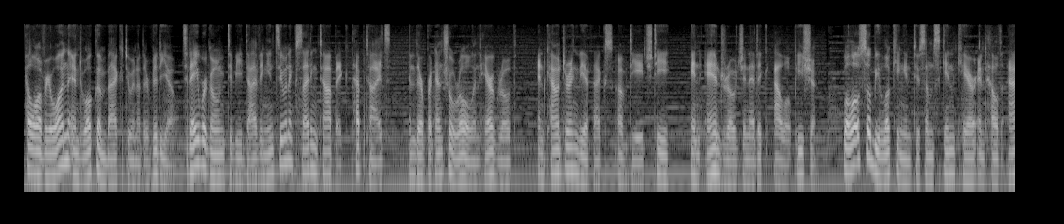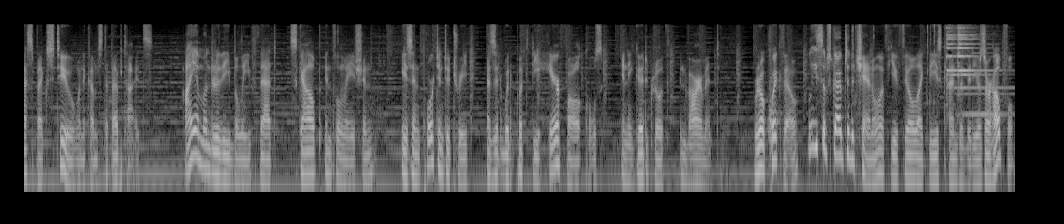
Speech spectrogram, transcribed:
Hello everyone and welcome back to another video. Today we're going to be diving into an exciting topic, peptides and their potential role in hair growth and countering the effects of DHT in androgenetic alopecia. We'll also be looking into some skincare and health aspects too when it comes to peptides. I am under the belief that scalp inflammation is important to treat as it would put the hair follicles in a good growth environment. Real quick though, please subscribe to the channel if you feel like these kinds of videos are helpful.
